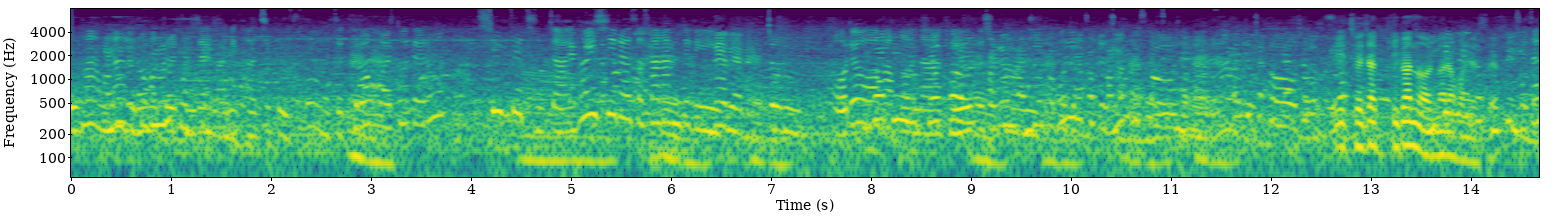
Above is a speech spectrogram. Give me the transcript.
노하우나 이런 것들을 굉장히 많이 가지고 있고 이제 그런 네. 걸 토대로 실제 진짜 현실에서 사람들이 네네네. 좀 어려워하거나 배우고 싶어하는 포인트를 잡아서 개발을 거죠. 이 제작 기간은 얼마나 걸렸어요? 제작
